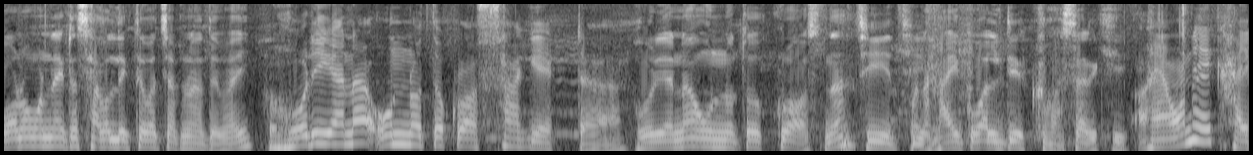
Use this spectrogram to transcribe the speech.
বড় মানে একটা ছাগল দেখতে পাচ্ছি আপনার হাতে ভাই। হরিয়ানা উন্নত ক্রস থাকে একটা। হরিয়ানা উন্নত ক্রস না? জি, জি। মানে হাই কোয়ালিটির ক্রস আর কি। হ্যাঁ অনেক হাই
